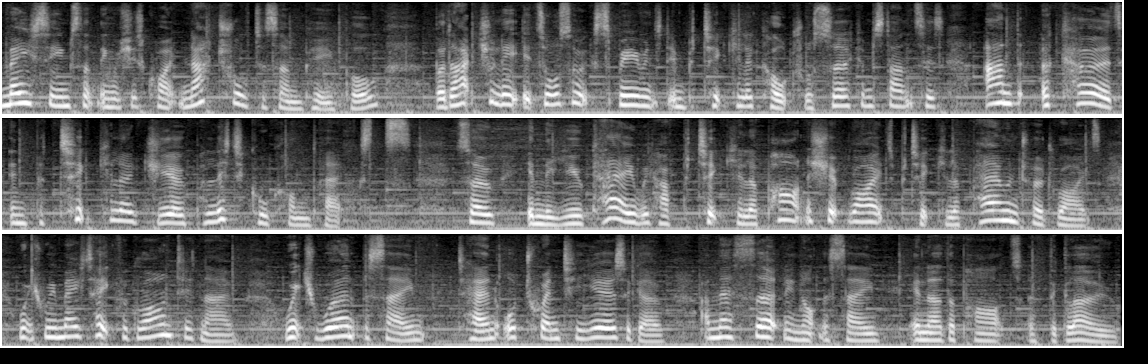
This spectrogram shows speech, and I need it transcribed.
may seem something which is quite natural to some people, but actually it's also experienced in particular cultural circumstances and occurs in particular geopolitical contexts. So in the UK we have particular partnership rights, particular parenthood rights, which we may take for granted now, which weren't the same 10 or 20 years ago, and they're certainly not the same in other parts of the globe.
